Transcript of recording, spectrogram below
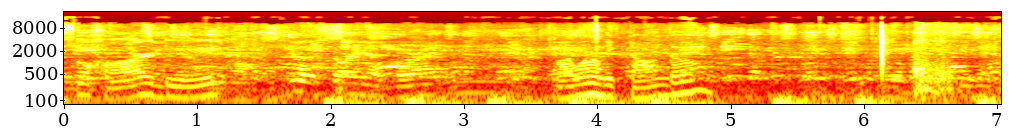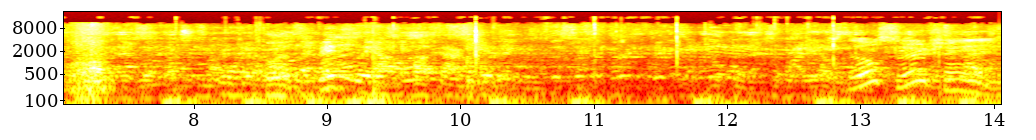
So hard, dude. Do I want to leak down though? Go ahead. Still searching.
